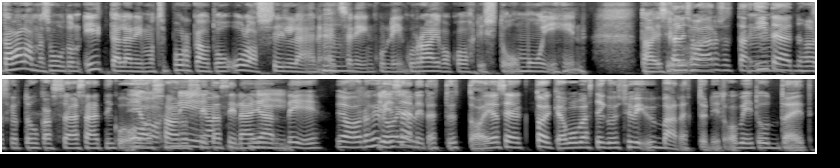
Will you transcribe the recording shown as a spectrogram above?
tavallaan mä suutun itselleni, mutta se purkautuu ulos silleen, mm. että se niinku, kuin raivo kohdistuu muihin. Tai sillä Eli sua ärsyttää mm. itse, että ne on hukassa ja sä et niinku oo Joo, saanut niin, sitä sinä niin. niin. Joo, no hyvin Joo, selitetty toi. Ja se toikin on mun mielestä niinku hyvin ymmärretty niitä omia tunteita.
